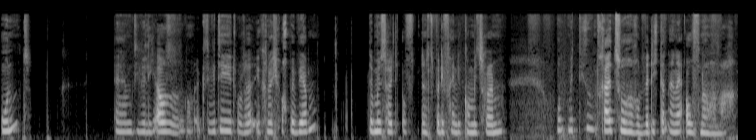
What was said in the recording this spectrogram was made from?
Und ähm, die will ich aus, also Aktivität oder ihr könnt euch auch bewerben. Da müsst ihr halt auf Spotify in die Kommis schreiben. Und mit diesen drei Zuhörern werde ich dann eine Aufnahme machen.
